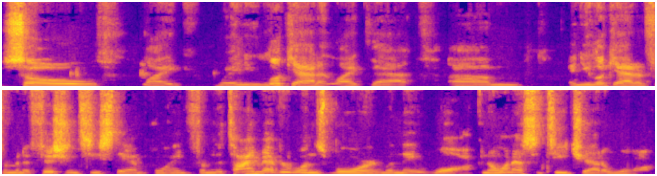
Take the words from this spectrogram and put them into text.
So, like when you look at it like that, um, and you look at it from an efficiency standpoint, from the time everyone's born when they walk, no one has to teach you how to walk.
